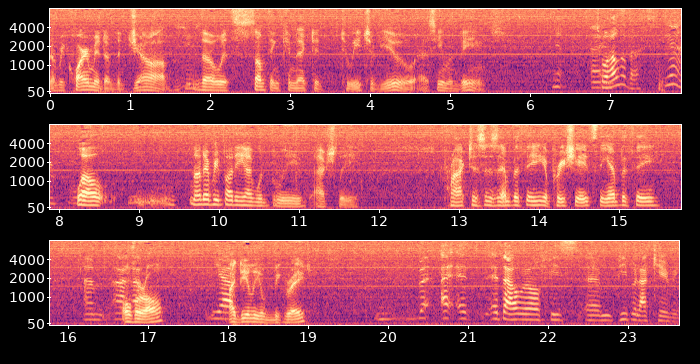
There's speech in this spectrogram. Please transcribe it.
a requirement of the job, though it's something connected to each of you as human beings. Yeah, Uh, to all of us. Yeah. Well, mm, not everybody, I would believe, actually practices empathy, appreciates the empathy um, I- I- overall. Yeah. Ideally, it would be great. But at, at our office, um, people are caring,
